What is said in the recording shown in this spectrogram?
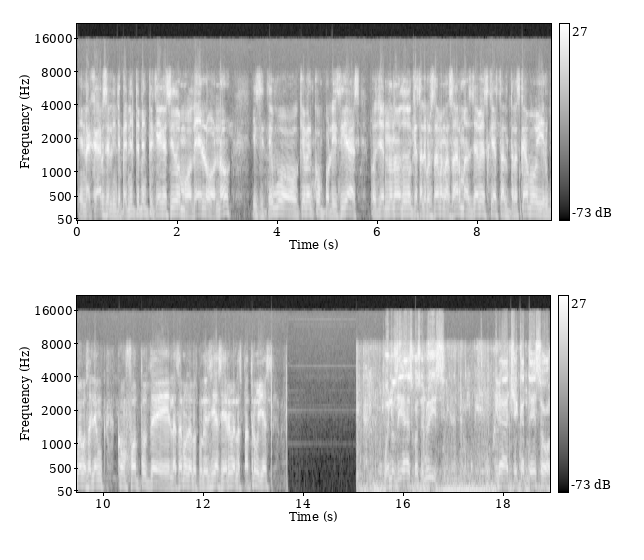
en la cárcel, independientemente que haya sido modelo o no. Y si tuvo que ver con policías, pues yo no, no dudo que hasta le prestaban las armas. Ya ves que hasta el trascabo y el huevo salían con fotos de las armas de los policías y arriba de las patrullas. Buenos días, José Luis. Mira, chécate eso.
